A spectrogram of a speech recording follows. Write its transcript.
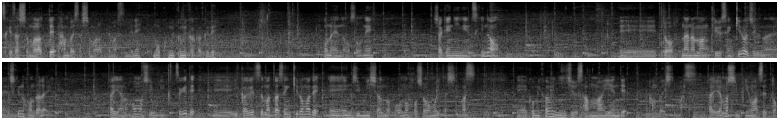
付けさせてもらって販売させてもらってますんでねもう込み込み価格でこの辺のもそうね車検2年付きのえー、と7万9000キロ17年式のホンダライフ。タイヤの方も新品くっつけて、えー1ヶ月また1000キロまで、えーエンジンミッションの方の保証もいたします、えー込み込み23万円で販売しています。タイヤも新品1セット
